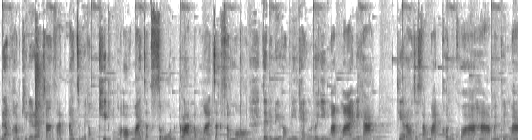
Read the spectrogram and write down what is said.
เรื่องความคิดที่เริ่มสร้างสรรค์อาจจะไม่ต้องคิดมาออกมาจากศูนย์กลั่นออกมาจากสมอง แต่เดี๋ยวนี้เรามีเทคโนโลยีมากมายนี่คะ ที่เราจะสามารถค้นคว้าหามันขึ้นมา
